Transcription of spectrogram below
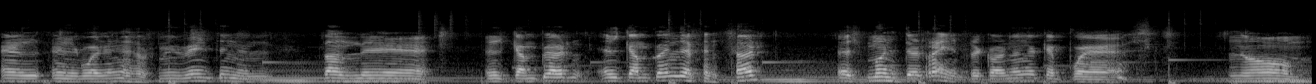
el, el Guardianes 2020 en el, donde el campeón, el campeón defensor es Monterrey, recordando que pues no,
